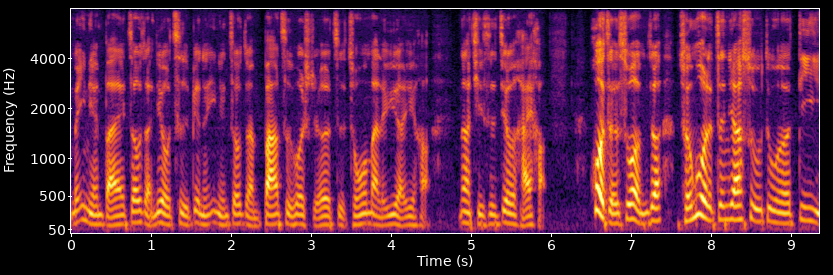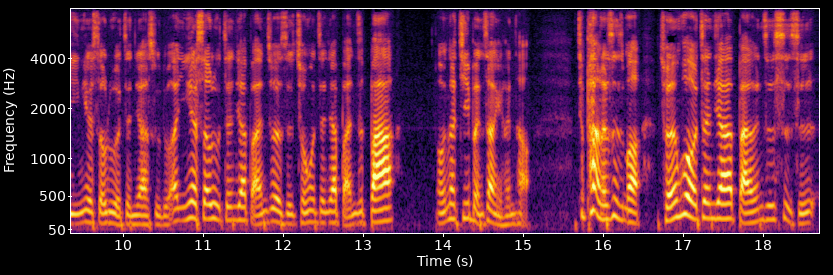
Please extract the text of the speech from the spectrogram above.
那么一年本来周转六次，变成一年周转八次或十二次，存货卖得越来越好，那其实就还好。或者说我们说存货的增加速度呢，低于营业收入的增加速度，而营业收入增加百分之二十，存货增加百分之八。哦，那基本上也很好，就怕的是什么？存货增加百分之四十，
